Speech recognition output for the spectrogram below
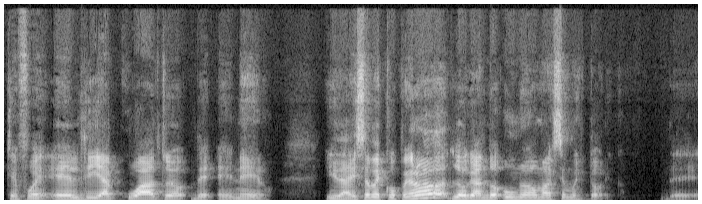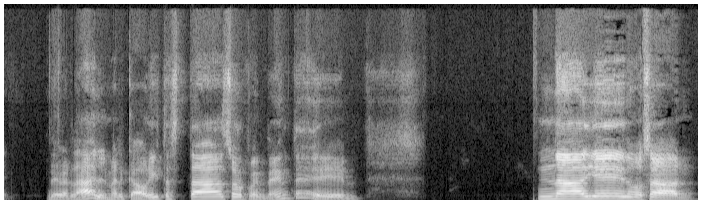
que fue el día 4 de enero. Y de ahí se recuperó, logrando un nuevo máximo histórico. De, verdad, el mercado ahorita está sorprendente. nadie, o sea,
